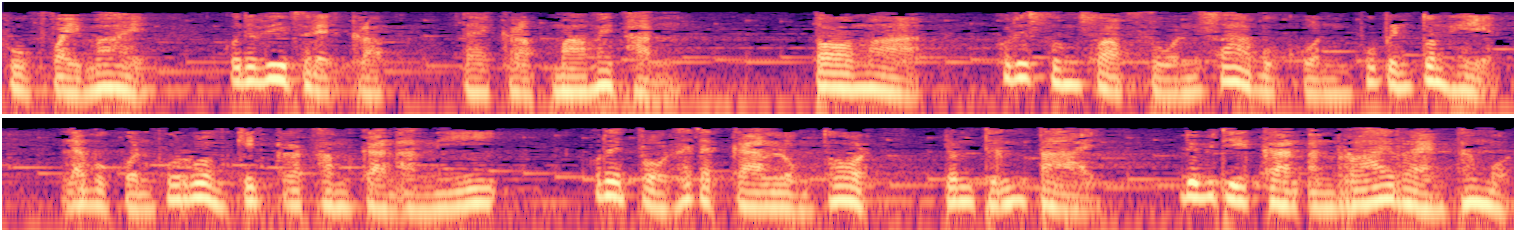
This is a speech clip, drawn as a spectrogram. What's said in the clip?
ถูกไฟไหม้ก็ได้รีบเสด็จกลับ แต่กลับมาไม่ทัน ต่อมาก็ได้ทรงสอบสวนทราบบุคคลผู้เป็นต้นเหตุ และบุคคลผู้ร่วมคิดกระทำการอันนี้ ก็ได้โปรดให้จัดการลงโทษจนถึงตายด้วยวิธีการอันร้ายแรงทั้งหมด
